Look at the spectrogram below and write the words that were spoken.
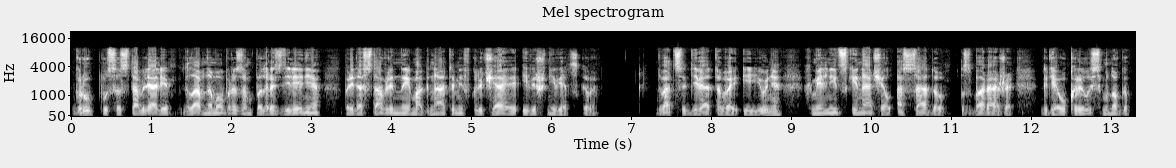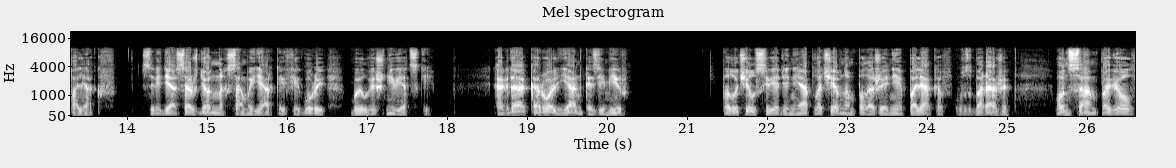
Группу составляли главным образом подразделения, предоставленные магнатами, включая и Вишневецкого. 29 июня Хмельницкий начал осаду с баража, где укрылось много поляков. Среди осажденных самой яркой фигурой был Вишневецкий. Когда король Ян Казимир получил сведения о плачевном положении поляков в Сбараже, он сам повел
